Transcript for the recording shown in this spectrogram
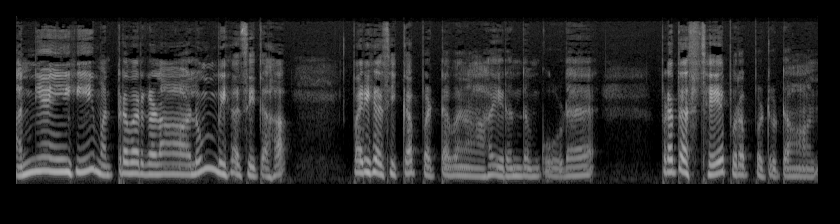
அந்நைகி மற்றவர்களாலும் விகசிதா பரிகசிக்கப்பட்டவனாக இருந்தும் கூட பிரதஸ்தே புறப்பட்டுட்டான்.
